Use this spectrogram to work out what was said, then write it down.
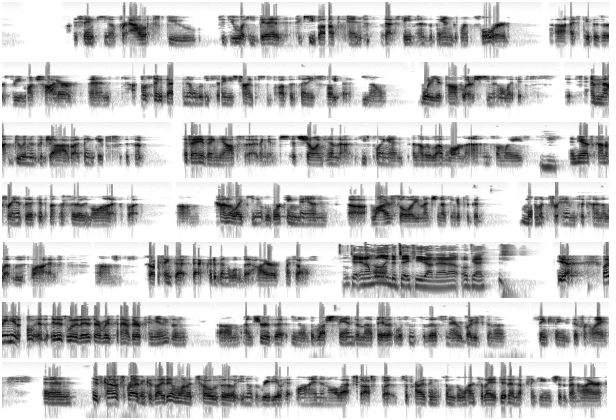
I think you know, for Alex to to do what he did to keep up and that statement as the band going forward, uh, I think it deserves to be much higher. And I don't think that you know when he's saying he's trying to keep up, it's any slight, you know, what he accomplished. You know, like it's it's him not doing a good job. I think it's it's a if anything the opposite. I think it's it's showing him that he's playing at another level on that in some ways. Mm-hmm. And yeah, it's kind of frantic. It's not necessarily melodic, but um, kind of like you know the working man uh, live solo you mentioned. I think it's a good moment for him to kind of let loose live. Um, so I think that that could have been a little bit higher myself. Okay, and I'm willing uh, to take heat on that. Uh, okay. Yeah, well, I mean, you know, it, it is what it is. Everybody's going to have their opinions, and um, I'm sure that you know the Rush fandom out there that listens to this, and everybody's going to think things differently. And it's kind of surprising because I didn't want to toe the you know the radio hit line and all that stuff, but surprising some of the ones that I did end up thinking should have been higher.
